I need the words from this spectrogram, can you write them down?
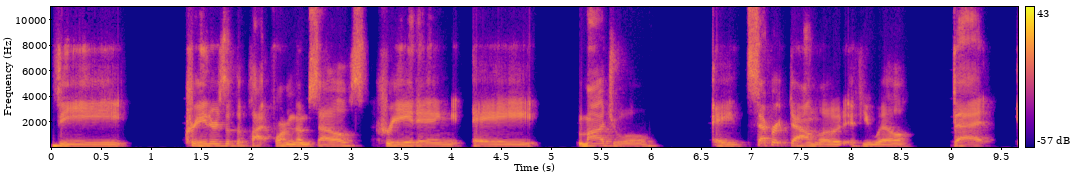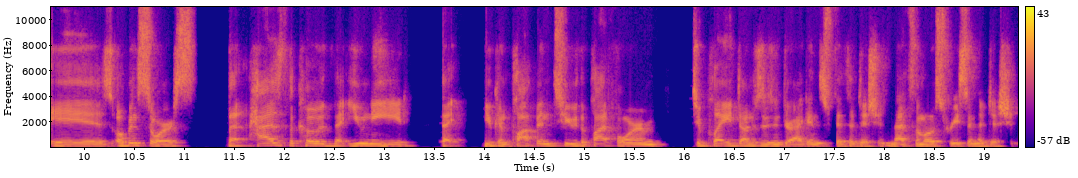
the creators of the platform themselves creating a module, a separate download, if you will, that is open source, that has the code that you need that you can plop into the platform to play Dungeons and Dragons fifth edition. That's the most recent edition.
